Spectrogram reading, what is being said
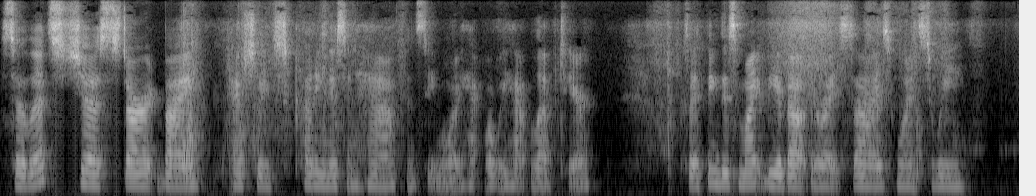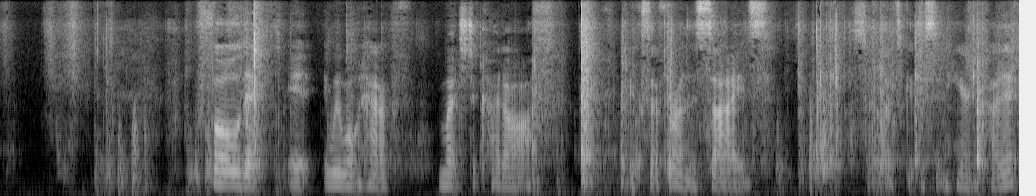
So let's just start by actually just cutting this in half and see what we, what we have left here because I think this might be about the right size once we fold it, it we won't have much to cut off except for on the sides. So let's get this in here and cut it.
